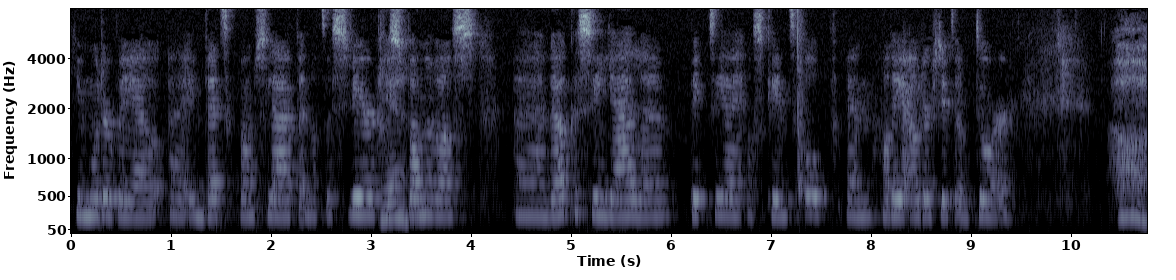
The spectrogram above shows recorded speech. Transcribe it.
je moeder bij jou eh, in bed kwam slapen en dat de sfeer gespannen was. Eh, welke signalen pikte jij als kind op en hadden je ouders dit ook door? Oh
